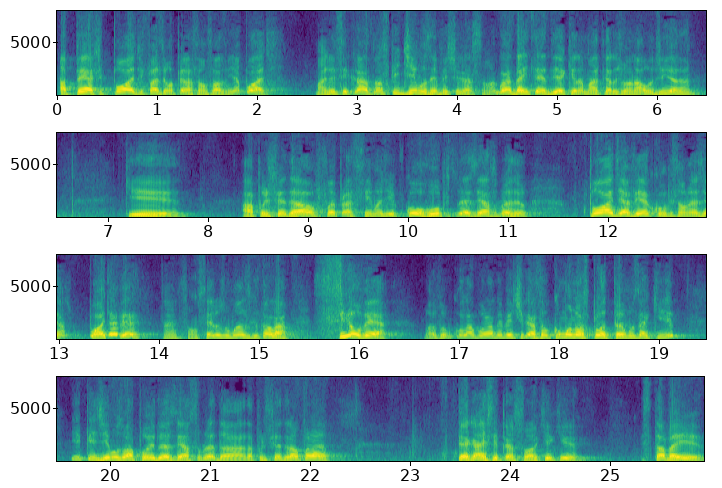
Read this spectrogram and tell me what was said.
A PF pode fazer uma operação sozinha? Pode. Mas nesse caso nós pedimos a investigação. Agora dá a entender aqui na matéria do Jornal O Dia, né? Que a Polícia Federal foi para cima de corruptos do Exército Brasileiro. Pode haver corrupção no Exército? Pode haver. Né? São seres humanos que estão lá. Se houver, nós vamos colaborar na investigação, como nós plotamos aqui e pedimos o apoio do Exército da, da Polícia Federal para pegar esse pessoal aqui que estava aí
